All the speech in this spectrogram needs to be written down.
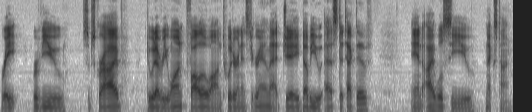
rate, review, subscribe, do whatever you want. Follow on Twitter and Instagram at JWS Detective. And I will see you next time.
